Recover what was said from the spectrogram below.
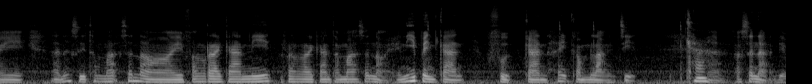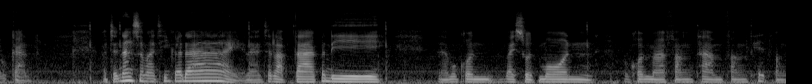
ยอ่านหนังสือธรรมะซะหน่อย ฟังรายการนี้ฟังรายการธรรมะซะหน่อย อันนี้เป็นการฝึกการให้กำลังจิตค่ะอ่าลักษณะเดียวกัน อาจจะนั่งสมาธิก็ได้นะจะหลับตาก็ดีนะบางคนไปสวดมนต์บางคนมาฟังธรรมฟังเทศน์ฟัง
